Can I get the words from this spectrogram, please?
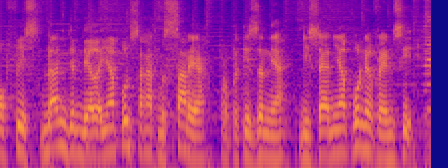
office dan jendelanya pun sangat besar ya, propertizen ya. Desainnya pun referensi.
